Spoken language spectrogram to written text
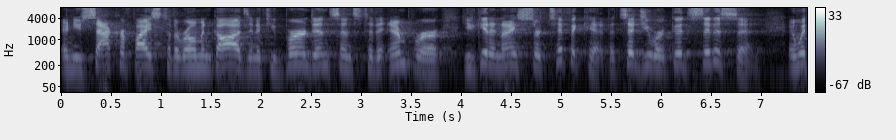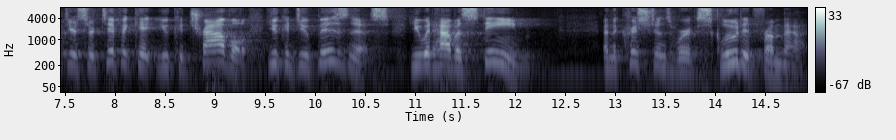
and you sacrificed to the Roman gods, and if you burned incense to the emperor, you'd get a nice certificate that said you were a good citizen. And with your certificate, you could travel, you could do business, you would have esteem. And the Christians were excluded from that.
